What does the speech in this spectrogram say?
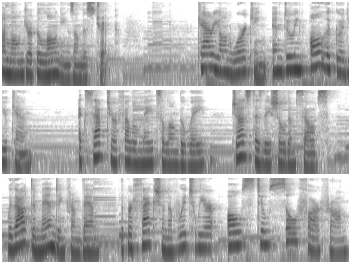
among your belongings on this trip. Carry on working and doing all the good you can Accept your fellow mates along the way just as they show themselves, without demanding from them the perfection of which we are all still so far from.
